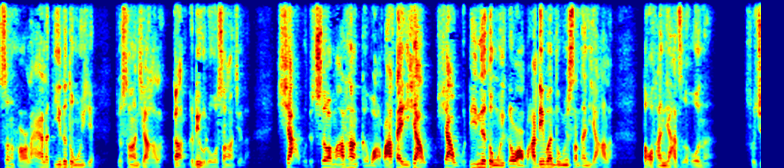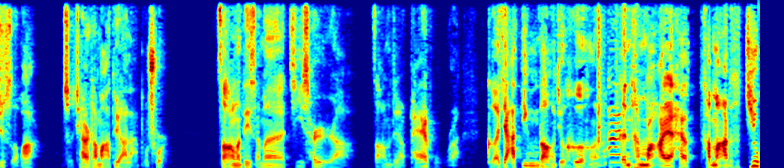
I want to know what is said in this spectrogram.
正好来了，提着东西就上家了，刚搁六楼上去了。下午的吃完麻辣烫，搁网吧待一下午。下午拎着东西，搁网吧拎完东西上他家了。到他家之后呢，说句实话，子谦他妈对俺俩不错，张罗的什么鸡翅啊，张罗点排骨啊，搁家叮当就喝上了。跟他妈呀，还有他妈的他舅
